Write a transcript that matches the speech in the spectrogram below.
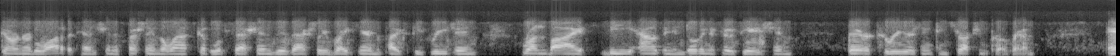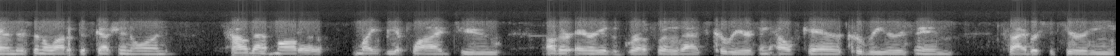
garnered a lot of attention, especially in the last couple of sessions, is actually right here in the Pikes Peak region, run by the Housing and Building Association, their Careers in Construction program. And there's been a lot of discussion on how that model might be applied to other areas of growth, whether that's careers in healthcare, careers in cybersecurity,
